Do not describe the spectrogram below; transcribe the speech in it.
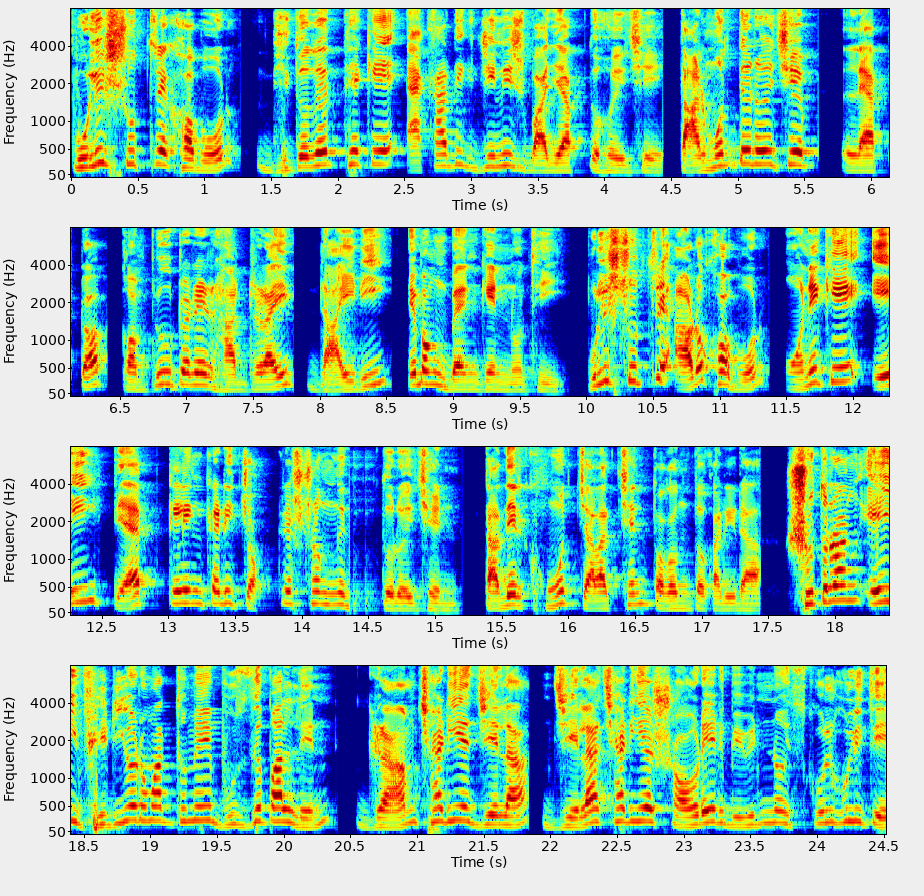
পুলিশ সূত্রে খবর, ধৃতদের থেকে একাধিক জিনিস বাজেয়াপ্ত হয়েছে। তার মধ্যে রয়েছে ল্যাপটপ, কম্পিউটারের হার্ড ড্রাইভ, ডায়েরি এবং ব্যাংকের নথি। পুলিশ সূত্রে আরও খবর, অনেকে এই ট্যাব কেলেঙ্কারি চক্রের সঙ্গে যুক্ত রয়েছেন। তাদের খোঁজ চালাচ্ছেন তদন্তকারীরা। সুতরাং এই ভিডিওর মাধ্যমে বুঝতে পারলেন, গ্রাম ছাড়িয়ে জেলা জেলা ছাড়িয়ে শহরের বিভিন্ন স্কুলগুলিতে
